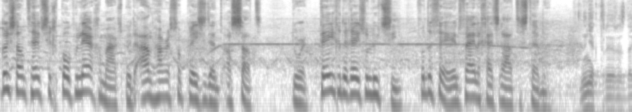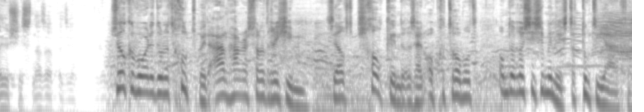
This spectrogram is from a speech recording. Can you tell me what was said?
Rusland heeft zich populair gemaakt bij de aanhangers van president Assad... door tegen de resolutie van de VN-veiligheidsraad te stemmen. Zulke woorden doen het goed bij de aanhangers van het regime. Zelfs schoolkinderen zijn opgetrommeld om de Russische minister toe te juichen.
